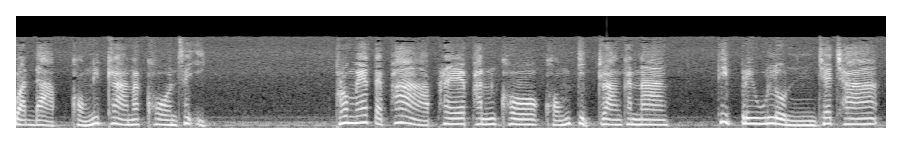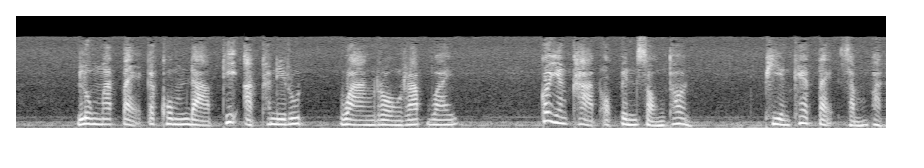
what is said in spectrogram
กว่าดาบของนิทรานครซะอีก เพราะแม้แต่ผ้าแพรพันคอของจิตรางคนาง ที่ปลิวหล่นช้าๆลงมาแตะกระคมดาบที่อักคณิรุธวางรองรับไว้ ก็ยังขาดออกเป็นสองท่อน เพียงแค่แตะสัมผัส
